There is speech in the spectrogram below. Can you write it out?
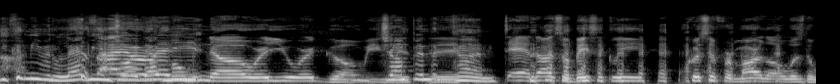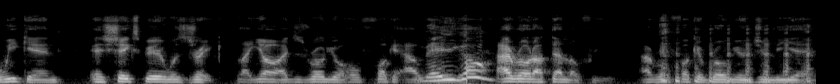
You couldn't even let me I enjoy that moment. know where you were going. Jumping the it. gun. Damn, dog. So basically, Christopher Marlowe was the Weeknd, and Shakespeare was Drake. Like, yo, I just wrote you a whole fucking album. There you go. I wrote out that Othello for you. I wrote fucking Romeo and Juliet.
